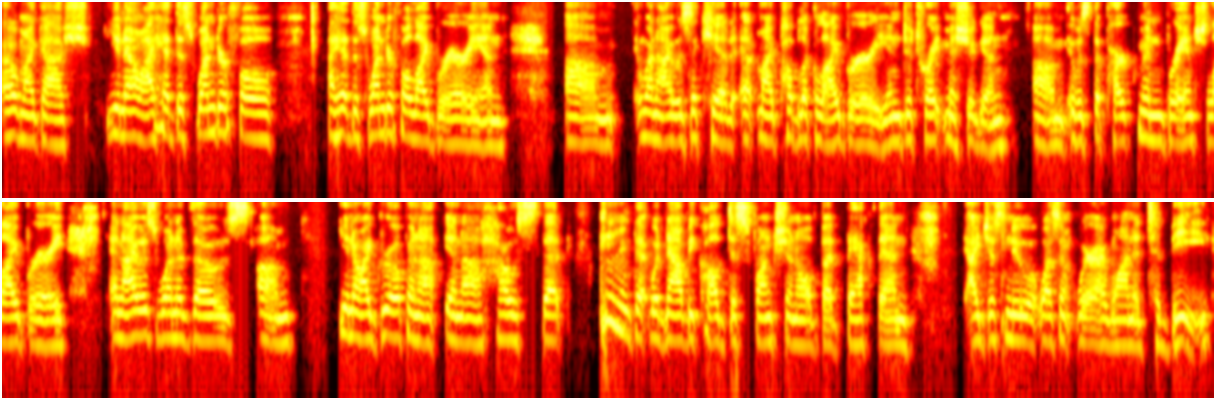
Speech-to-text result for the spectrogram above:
oh my gosh. You know i had this wonderful i had this wonderful librarian um, when i was a kid at my public library in detroit michigan. Um, it was the parkman branch library. And i was one of those um, you know i grew up in a in a house that that would now be called dysfunctional but back then I just knew it wasn't where I wanted to be.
